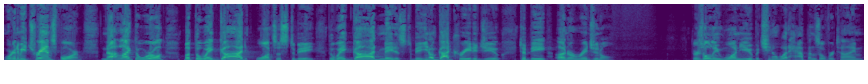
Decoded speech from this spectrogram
We're going to be transformed, not like the world, but the way God wants us to be, the way God made us to be. You know, God created you to be an original. There's only one you, but you know what happens over time?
